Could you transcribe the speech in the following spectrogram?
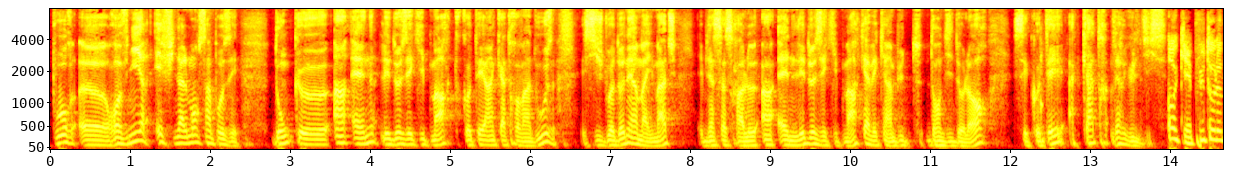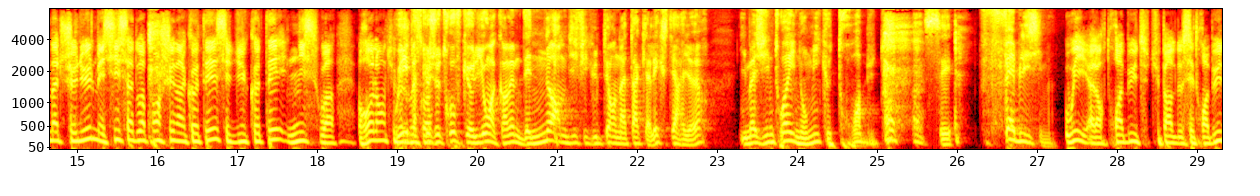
pour euh, revenir et finalement s'imposer. Donc euh, un N, les deux équipes marquent côté 1,92 et si je dois donner un my match, eh bien ça sera le 1N, les deux équipes marquent avec un but d'Andy Delors, c'est coté à 4,10. Ok, plutôt le match nul, mais si ça doit pencher d'un côté, c'est du côté niçois. Roland, tu veux Oui, parce que je trouve que Lyon a quand même d'énormes difficultés en attaque à l'extérieur. Imagine-toi, ils n'ont mis que trois buts. C'est faiblissime. Oui, alors trois buts. Tu parles de ces trois buts,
